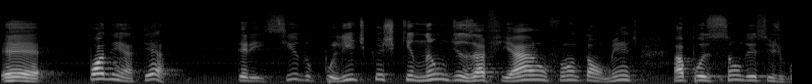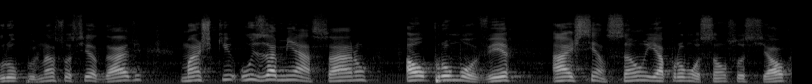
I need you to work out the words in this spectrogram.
É, podem até terem sido políticas que não desafiaram frontalmente a posição desses grupos na sociedade, mas que os ameaçaram ao promover a ascensão e a promoção social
